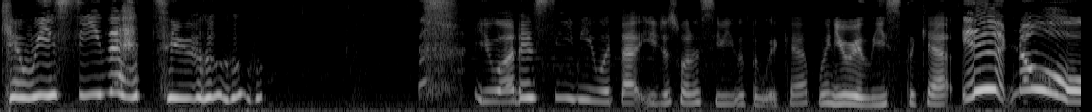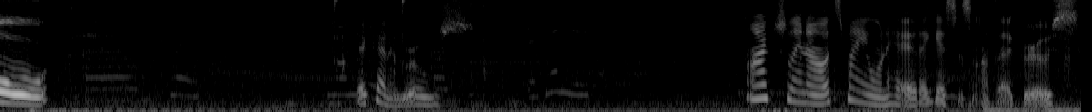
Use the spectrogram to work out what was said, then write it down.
Can we see that too? you want to see me with that? You just want to see me with the wig cap when you release the cap? Ew, no! That kind of gross. Actually, no, it's my own head. I guess it's not that gross.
